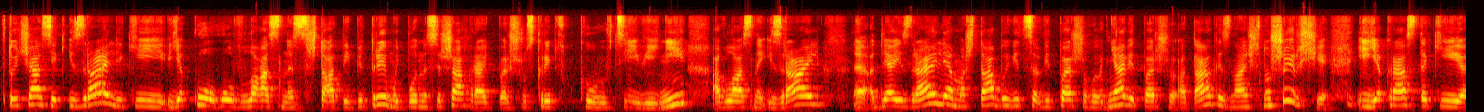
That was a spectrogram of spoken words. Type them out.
В той час як Ізраїль, який якого власне штати підтримують, бо не США грають першу скрипку в цій війні, а власне Ізраїль Е, для Ізраїля масштаби від від першого дня, від першої атаки значно ширші. І якраз такі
